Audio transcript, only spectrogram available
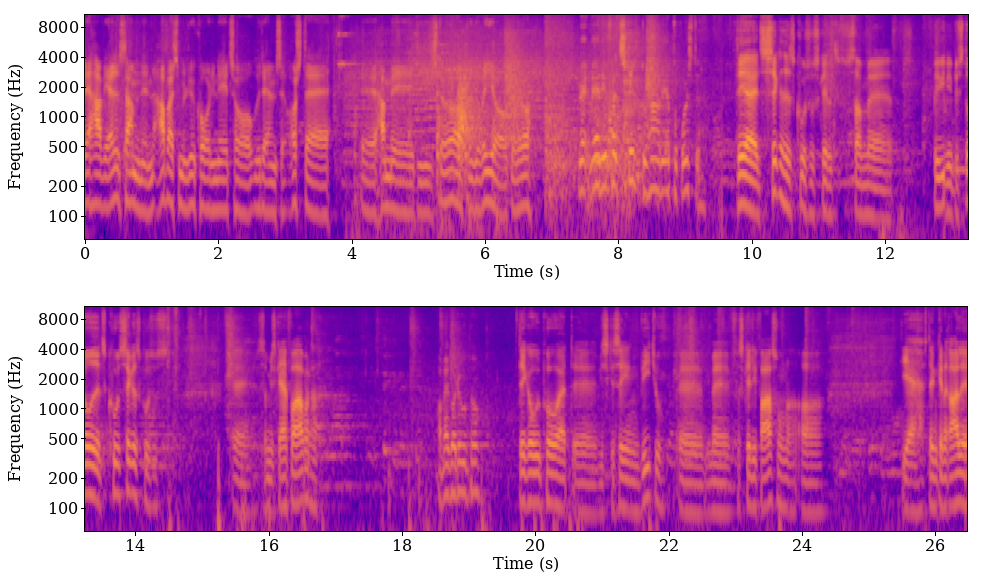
der har vi alle sammen en arbejdsmiljøkoordinator uddannelse, os der øh, har med de større byggerier at gøre. Hvad, hvad er det for et skilt, du har der på brystet? Det er et sikkerhedskursusskilt, som øh, vi bestået et kurs, sikkerhedskursus, øh, som vi skal have for at arbejde her. Og hvad går det ud på? Det går ud på, at øh, vi skal se en video øh, med forskellige farezoner og ja, den generelle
